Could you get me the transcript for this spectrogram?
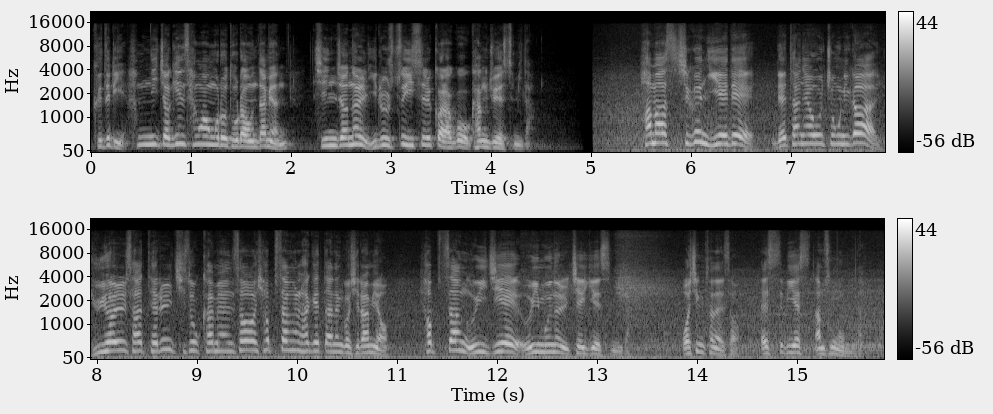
그들이 합리적인 상황으로 돌아온다면 진전을 이룰 수 있을 거라고 강조했습니다. 하마스 측은 이에 대해 네타냐후 총리가 유혈 사태를 지속하면서 협상을 하겠다는 것이라며 협상 의지에 의문을 제기했습니다. 워싱턴에서 SBS 남승모입니다.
